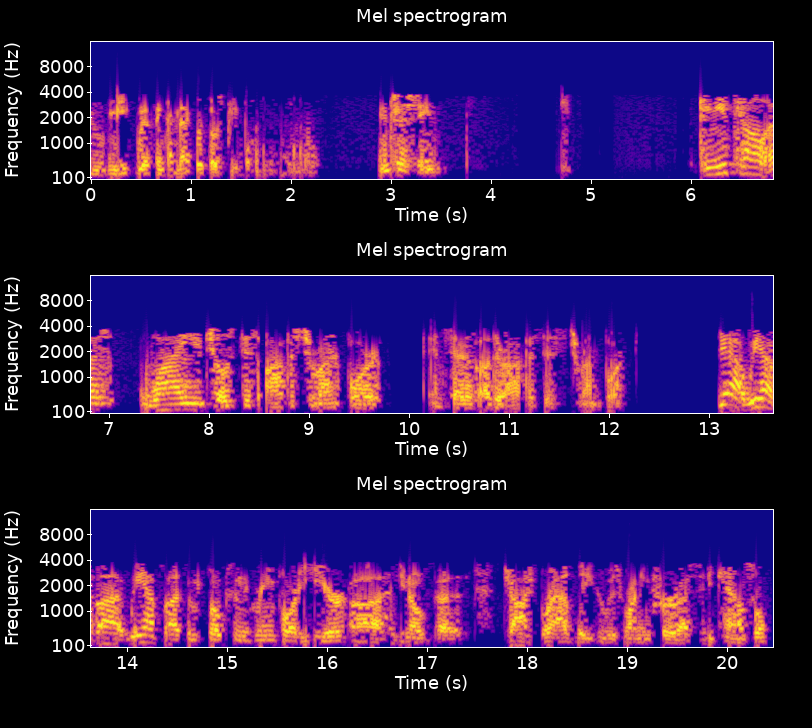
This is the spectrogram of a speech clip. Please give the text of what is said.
to meet with and connect with those people. Interesting. Can you tell us why you chose this office to run for instead of other offices to run for? Yeah, we have uh, we have uh, some folks in the Green Party here. Uh, you know, uh, Josh Bradley, who is running for uh, city council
